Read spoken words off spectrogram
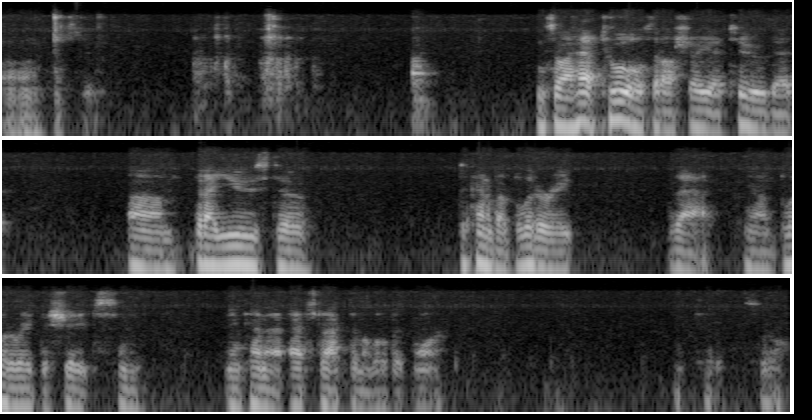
uh, let's see. And so I have tools that I'll show you too that um, that I use to to kind of obliterate that, you know, obliterate the shapes and and kind of abstract them a little bit more. Okay, so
